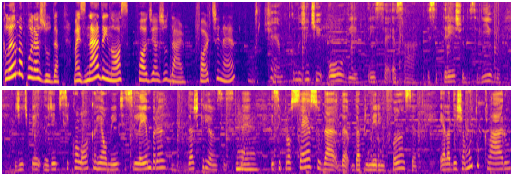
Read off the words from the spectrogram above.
clama por ajuda, mas nada em nós pode ajudar. Forte, né? É, quando a gente ouve esse, essa, esse trecho desse livro, a gente, a gente se coloca realmente, se lembra das crianças, né? Esse processo da, da, da primeira infância, ela deixa muito claro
